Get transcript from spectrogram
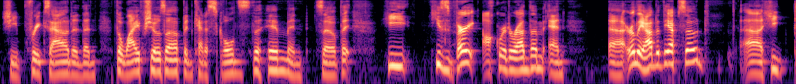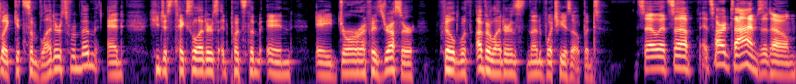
she freaks out. And then the wife shows up and kind of scolds the, him, and so that he he's very awkward around them. And uh, early on in the episode, uh, he like gets some letters from them, and he just takes the letters and puts them in a drawer of his dresser filled with other letters, none of which he has opened. So it's uh it's hard times at home.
